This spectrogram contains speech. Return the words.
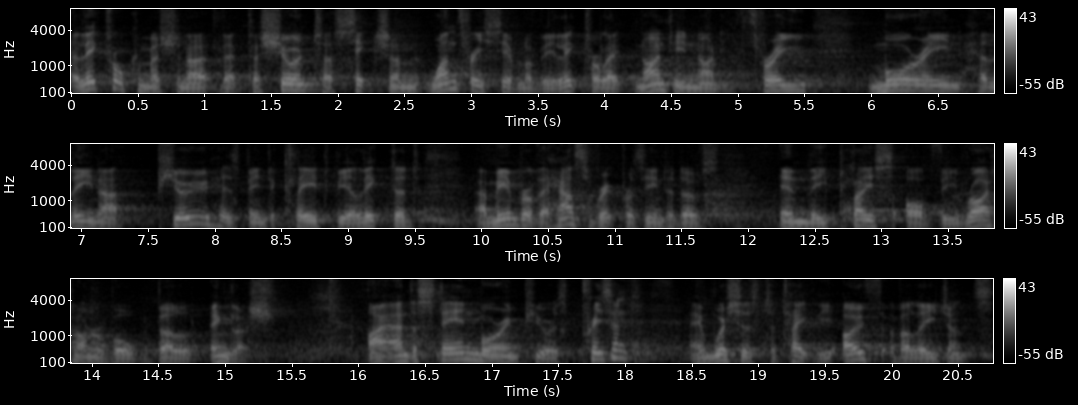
Electoral Commissioner that pursuant to Section 137 of the Electoral Act 1993, Maureen Helena Pugh has been declared to be elected a member of the House of Representatives in the place of the Right Honourable Bill English. I understand Maureen Pugh is present and wishes to take the oath of allegiance.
